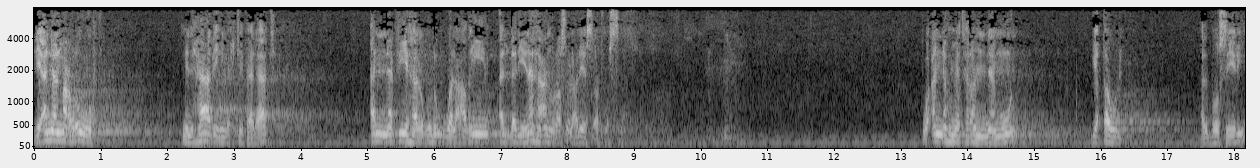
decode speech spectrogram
لأن المعروف من هذه الاحتفالات أن فيها الغلو العظيم الذي نهى عنه الرسول عليه الصلاة والسلام. وأنهم يترنمون بقول البوصيري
